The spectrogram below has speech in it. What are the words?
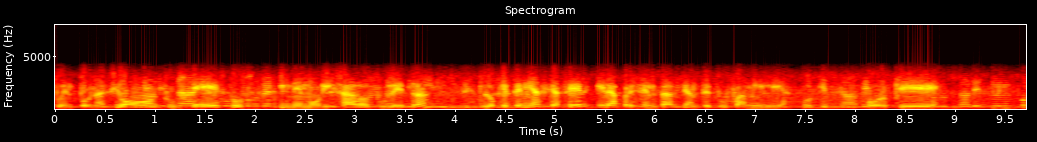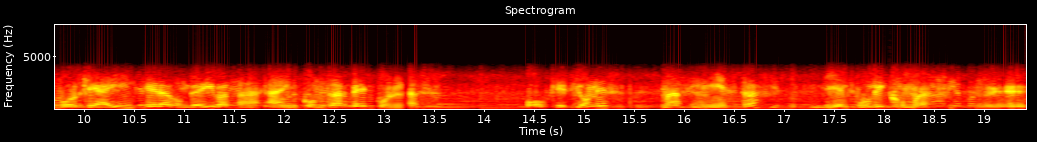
tu entonación, tus gestos y memorizado tu letra, lo que tenías que hacer era presentarte ante tu familia, porque porque ahí era donde ibas a encontrarte con las objeciones más siniestras y el público más eh,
